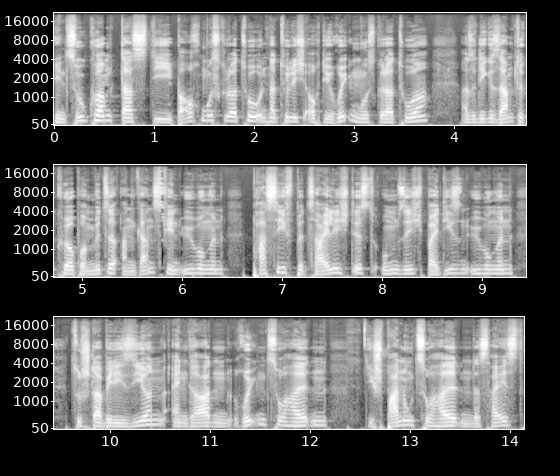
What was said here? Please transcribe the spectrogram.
Hinzu kommt, dass die Bauchmuskulatur und natürlich auch die Rückenmuskulatur, also die gesamte Körpermitte, an ganz vielen Übungen passiv beteiligt ist, um sich bei diesen Übungen zu stabilisieren, einen geraden Rücken zu halten, die Spannung zu halten. Das heißt,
